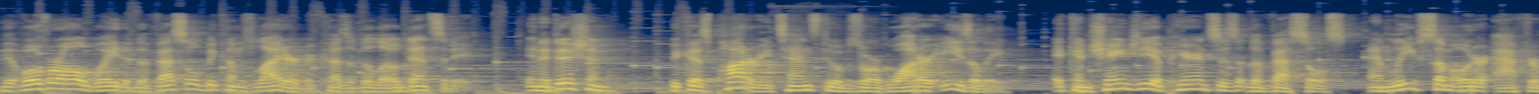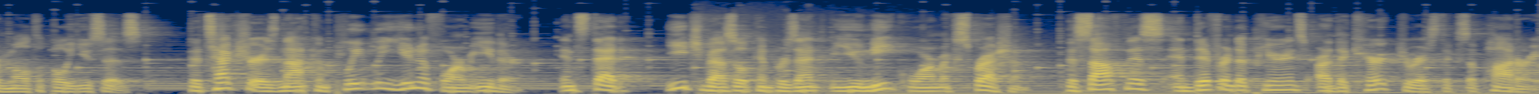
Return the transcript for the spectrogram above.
the overall weight of the vessel becomes lighter because of the low density. In addition, because pottery tends to absorb water easily, it can change the appearances of the vessels and leave some odor after multiple uses. The texture is not completely uniform either. Instead, each vessel can present a unique warm expression. The softness and different appearance are the characteristics of pottery.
